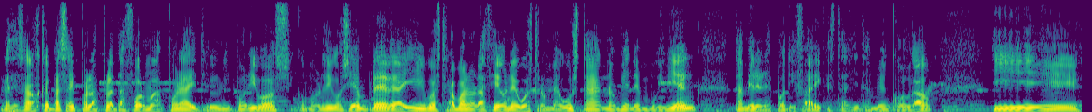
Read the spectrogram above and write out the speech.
Gracias a los que pasáis por las plataformas, por iTunes y por iVoox. Y como os digo siempre, de ahí vuestras valoraciones, vuestros me gusta nos vienen muy bien. También en Spotify, que está allí también colgado. Y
